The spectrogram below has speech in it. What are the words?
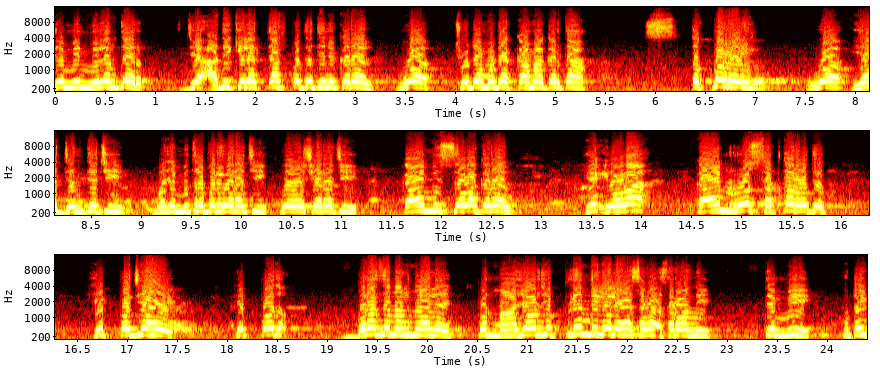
ते मी निरंतर जे आधी केलं त्याच पद्धतीने करेल व छोट्या मोठ्या कामाकरता तत्पर राहील व ह्या जनतेची माझ्या मित्रपरिवाराची व या शहराची कायम मी सेवा करेल. हे एवढा कायम रोज सत्कार होते. हे पद जे आहे हे पद बऱ्याच जणांना मिळालंय पण माझ्यावर जे प्रेम दिलेलं आहे सर्व सर्वांनी ते मी कुठेही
